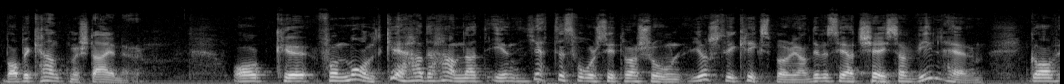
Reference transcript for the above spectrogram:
var bekant med Steiner. Och eh, von Moltke hade hamnat i en jättesvår situation just vid krigsbörjan, det vill säga att kejsar Wilhelm gav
